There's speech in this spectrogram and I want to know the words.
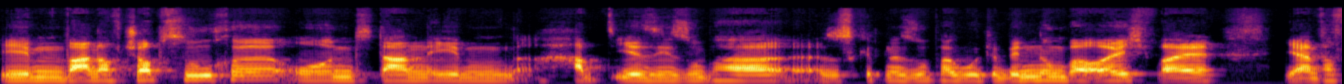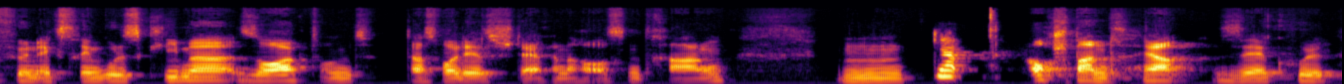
eben waren auf Jobsuche und dann eben habt ihr sie super, also es gibt eine super gute Bindung bei euch, weil ihr einfach für ein extrem gutes Klima sorgt und das wollt ihr jetzt stärker nach außen tragen. Mhm. Ja. Auch spannend, ja, sehr cool.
